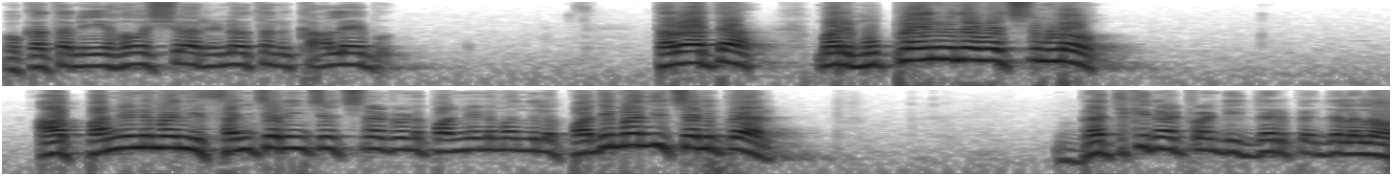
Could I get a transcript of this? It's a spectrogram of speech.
ఒకతను యహోషు రెండో తను కాలేబు. తర్వాత మరి ముప్పై ఎనిమిదవ వచనంలో ఆ పన్నెండు మంది సంచరించి వచ్చినటువంటి పన్నెండు మందిలో పది మంది చనిపోయారు. బ్రతికినటువంటి ఇద్దరు పెద్దలలో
